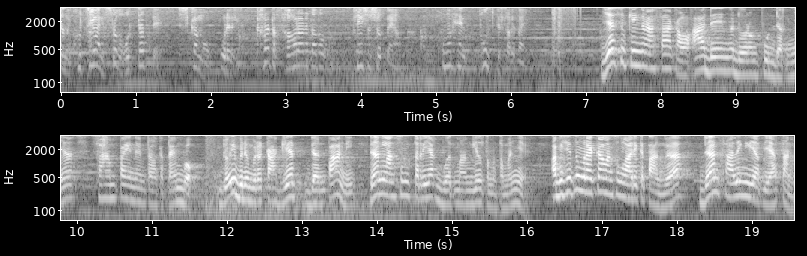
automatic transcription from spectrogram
ちゃんのこっち側に人がおったってしかも俺体触られたと検証しよったんやこの辺トンってされたんや Yasuki ngerasa kalau ada yang ngedorong pundaknya sampai nempel ke tembok. Doi bener-bener kaget dan panik dan langsung teriak buat manggil teman-temannya. Abis itu mereka langsung lari ke tangga dan saling lihat-lihatan.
